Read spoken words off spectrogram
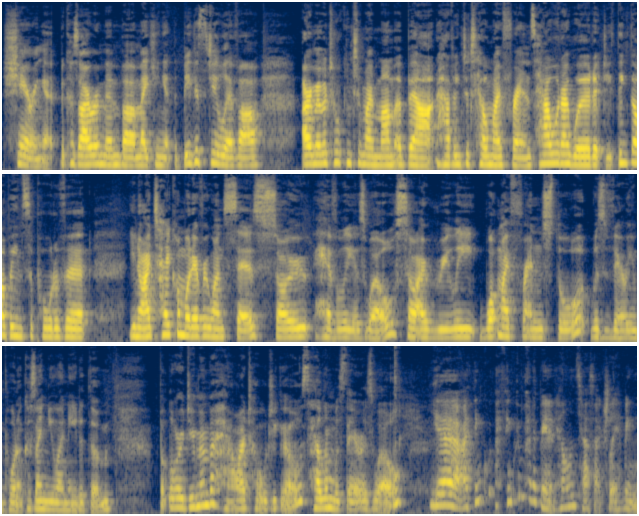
sharing it, because I remember making it the biggest deal ever. I remember talking to my mum about having to tell my friends, how would I word it? Do you think they'll be in support of it? You know, I take on what everyone says so heavily as well. So I really, what my friends thought was very important because I knew I needed them. But Laura, do you remember how I told you girls? Helen was there as well. Yeah, I think I think we might have been at Helen's house actually having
